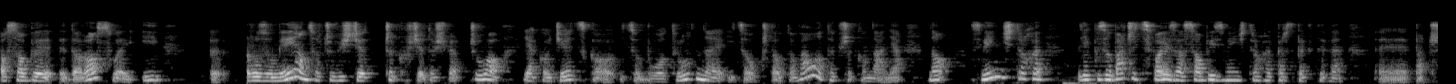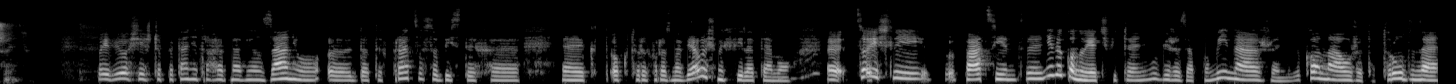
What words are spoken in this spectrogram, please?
osoby dorosłej i rozumiejąc oczywiście, czego się doświadczyło jako dziecko i co było trudne i co ukształtowało te przekonania, no zmienić trochę, jakby zobaczyć swoje zasoby i zmienić trochę perspektywę e, patrzenia. Pojawiło się jeszcze pytanie trochę w nawiązaniu e, do tych prac osobistych, e, o których rozmawiałyśmy chwilę temu. Co jeśli pacjent nie wykonuje ćwiczeń, mówi, że zapomina, że nie wykonał, że to trudne?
